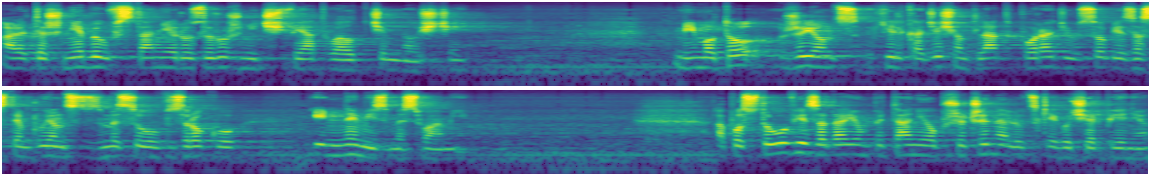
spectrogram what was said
ale też nie był w stanie rozróżnić światła od ciemności. Mimo to, żyjąc kilkadziesiąt lat, poradził sobie, zastępując zmysł wzroku innymi zmysłami. Apostołowie zadają pytanie o przyczynę ludzkiego cierpienia.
